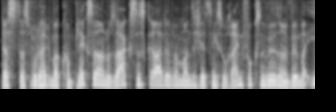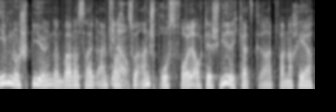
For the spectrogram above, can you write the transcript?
das, das wurde halt immer komplexer und du sagst es gerade, wenn man sich jetzt nicht so reinfuchsen will, sondern will mal eben nur spielen, dann war das halt einfach genau. zu anspruchsvoll. Auch der Schwierigkeitsgrad war nachher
